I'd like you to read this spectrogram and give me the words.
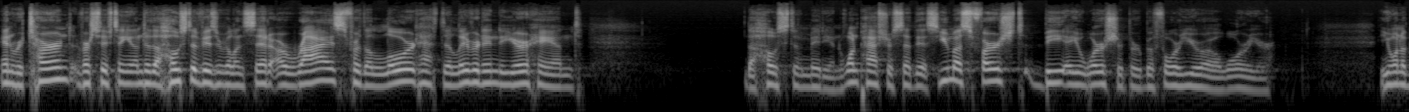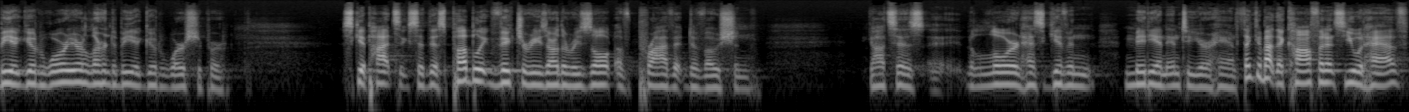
and returned, verse 15, unto the host of Israel and said, Arise, for the Lord hath delivered into your hand the host of Midian. One pastor said this You must first be a worshiper before you are a warrior. You want to be a good warrior? Learn to be a good worshiper. Skip Heitzig said this public victories are the result of private devotion. God says, uh, The Lord has given Midian into your hand. Think about the confidence you would have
